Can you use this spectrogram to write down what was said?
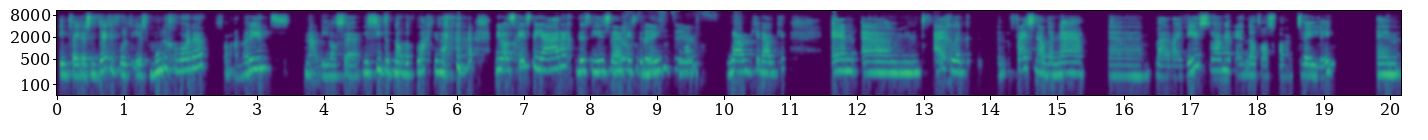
in 2013 voor het eerst moeder geworden van Amarint. Nou, die was, uh, je ziet het nog, de vlagjes. die was gisterjarig, dus die is uh, gisteren mee. Dank je, dank je. En um, eigenlijk vrij snel daarna uh, waren wij weer zwanger en dat was van een tweeling. En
